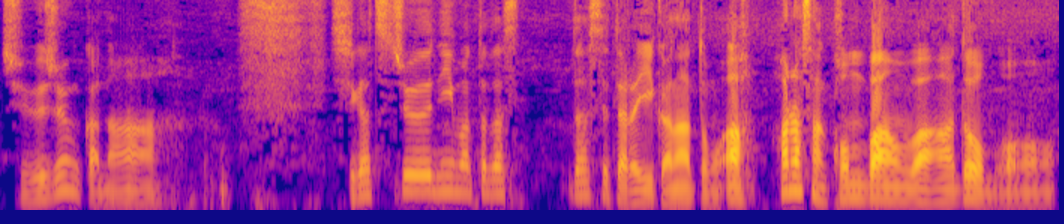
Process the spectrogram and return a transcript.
中旬かな。4月中にまた出出せたらいいかなと思う。あ、花さんこんばんは。どうも。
